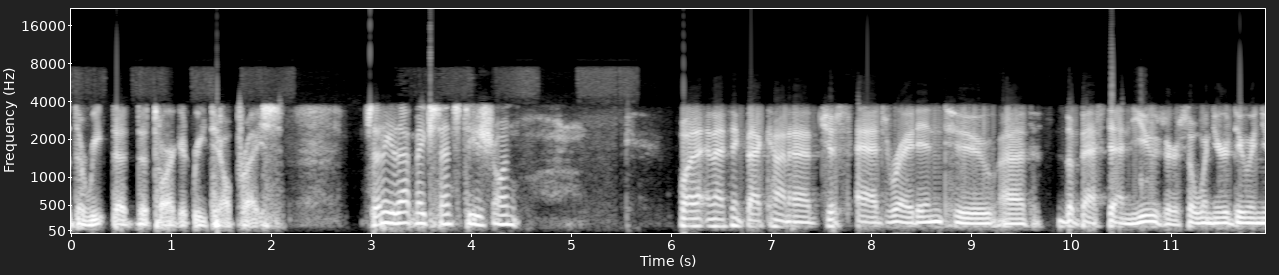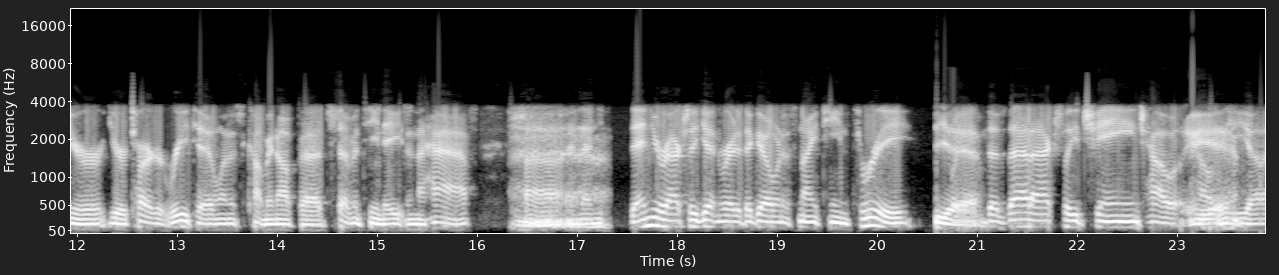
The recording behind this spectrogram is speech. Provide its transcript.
the, re- the the target retail price. Does any of that make sense to you, Sean? Well, and I think that kind of just adds right into uh, the best end user. So when you're doing your your target retail and it's coming up at seventeen eight and a half, uh, and then then you're actually getting ready to go and it's nineteen three. Yeah. Does that actually change how, how yeah. the, uh,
